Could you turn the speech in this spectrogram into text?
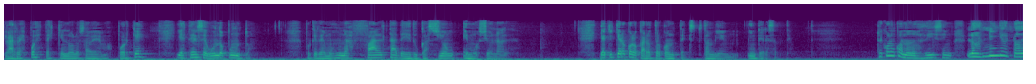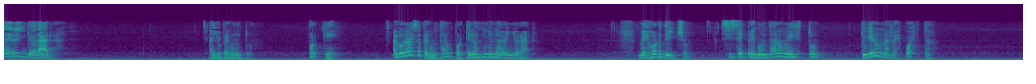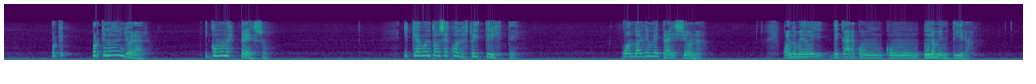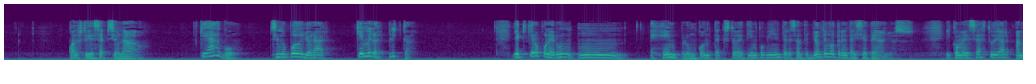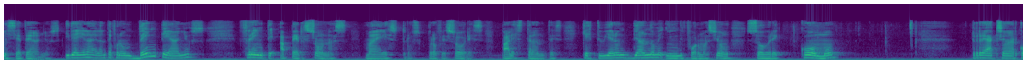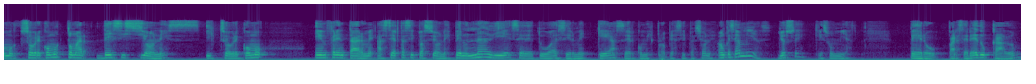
La respuesta es que no lo sabemos. ¿Por qué? Y este es el segundo punto. Porque tenemos una falta de educación emocional. Y aquí quiero colocar otro contexto también interesante. Recuerden cuando nos dicen, los niños no deben llorar. Ahí yo pregunto, ¿por qué? ¿Alguna vez se preguntaron por qué los niños no deben llorar? Mejor dicho, si se preguntaron esto, tuvieron una respuesta. ¿Por qué no deben llorar? ¿Y cómo me expreso? ¿Y qué hago entonces cuando estoy triste? Cuando alguien me traiciona. Cuando me doy de cara con, con una mentira. Cuando estoy decepcionado. ¿Qué hago si no puedo llorar? ¿Qué me lo explica? Y aquí quiero poner un, un ejemplo, un contexto de tiempo bien interesante. Yo tengo 37 años y comencé a estudiar a mis 7 años. Y de ahí en adelante fueron 20 años frente a personas, maestros, profesores, palestrantes, que estuvieron dándome información sobre cómo reaccionar, sobre cómo tomar decisiones y sobre cómo enfrentarme a ciertas situaciones, pero nadie se detuvo a decirme qué hacer con mis propias situaciones, aunque sean mías, yo sé que son mías, pero para ser educado,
